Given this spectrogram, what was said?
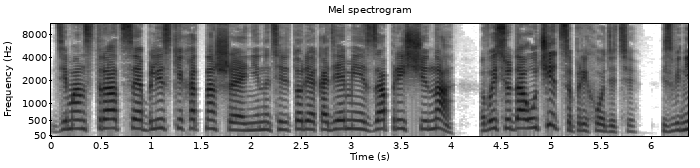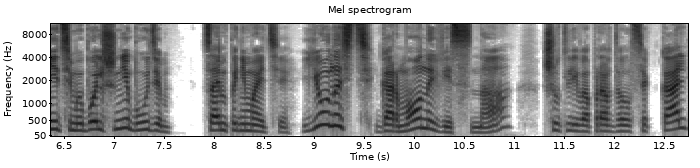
демонстрация близких отношений на территории Академии запрещена. Вы сюда учиться приходите. Извините, мы больше не будем. Сами понимаете, юность, гормоны, весна», — шутливо оправдывался Каль,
